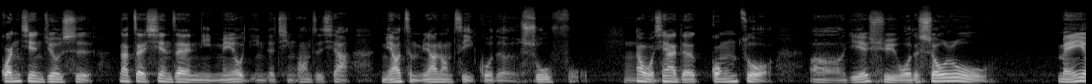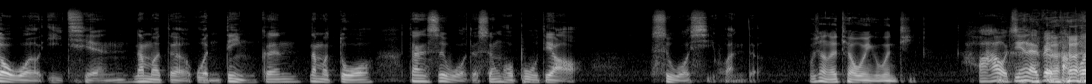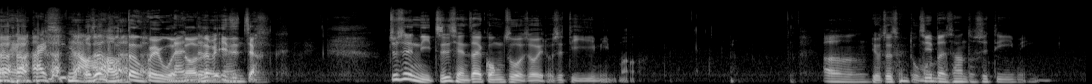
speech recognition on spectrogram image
关键就是，那在现在你没有赢的情况之下，你要怎么样让自己过得舒服？嗯，那我现在的工作，呃，也许我的收入没有我以前那么的稳定跟那么多，但是我的生活步调是我喜欢的。我想再跳问一个问题。好啊，我今天来被访问，好开心啊！我这好像邓慧文哦，那边一直讲。就是你之前在工作的时候也都是第一名吗？嗯，有这程度吗？基本上都是第一名。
